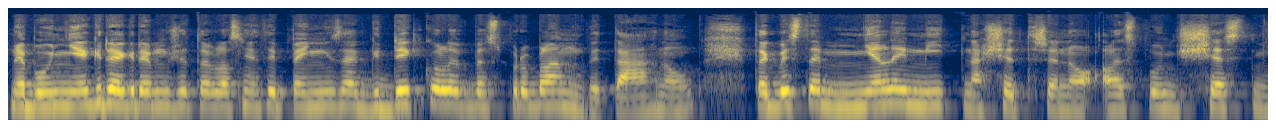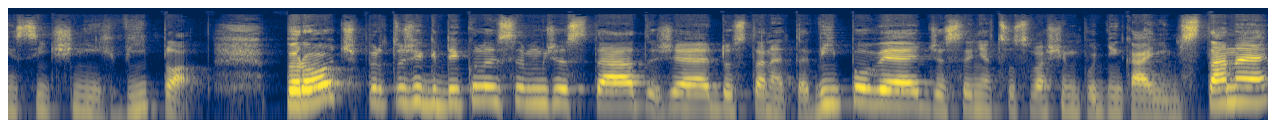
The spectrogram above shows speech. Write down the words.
nebo někde, kde můžete vlastně ty peníze kdykoliv bez problémů vytáhnout, dosáhnout, tak byste měli mít našetřeno alespoň 6 měsíčních výplat. Proč? Protože kdykoliv se může stát, že dostanete výpověď, že se něco s vaším podnikáním stane,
